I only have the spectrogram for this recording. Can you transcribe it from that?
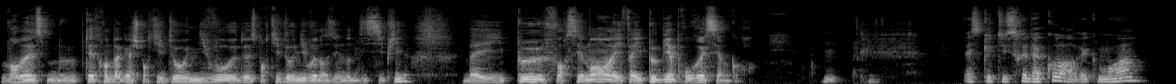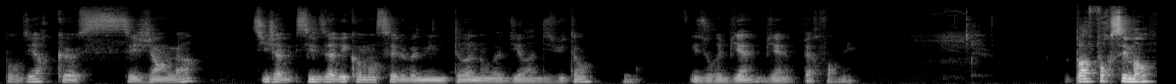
voire même peut-être un bagage sportif de haut niveau, de sportif de haut niveau dans une autre discipline, bah, il peut forcément, enfin, il peut bien progresser encore. Hmm. Est-ce que tu serais d'accord avec moi pour dire que ces gens-là, si s'ils avaient commencé le badminton, on va dire, à 18 ans, ils auraient bien, bien performé. Pas forcément.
